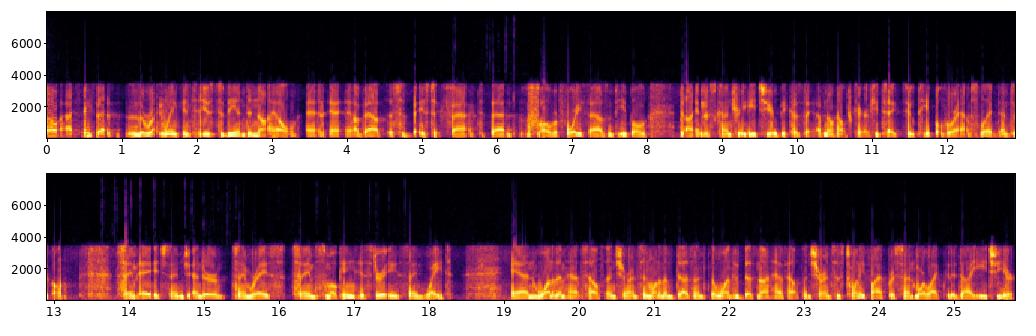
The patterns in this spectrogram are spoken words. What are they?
Well, I think that the right wing continues to be in denial and, and about this basic fact that over 40,000 people die in this country each year because they have no health care. If you take two people who are absolutely identical, same age, same gender, same race, same smoking history, same weight, and one of them has health insurance and one of them doesn't, the one who does not have health insurance is 25% more likely to die each year.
